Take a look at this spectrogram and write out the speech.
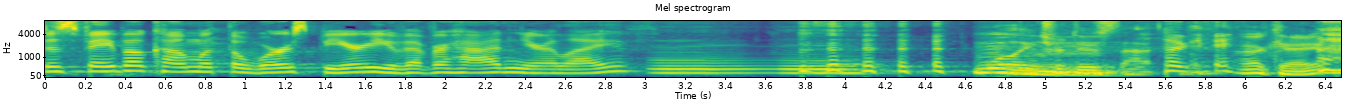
Does Febo come with the worst beer you've ever had in your life? Mm, we'll introduce that. Okay. Okay.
